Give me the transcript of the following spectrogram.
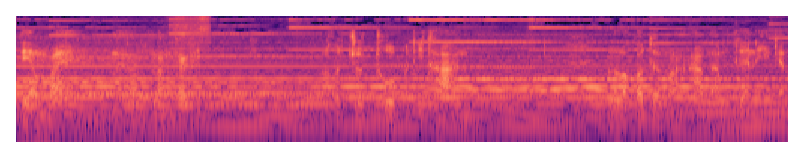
เตรียมไว้นะครับ หลังจากที่เราก็จุดทูปอธิษฐาน เราก็จะมาอาบน้ำเกลือนี้กัน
